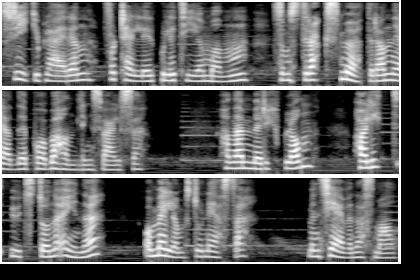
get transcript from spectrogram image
Sykepleieren forteller politiet om mannen, som straks møter han nede på behandlingsværelset. Han er mørk blond, har litt utstående øyne og mellomstor nese, men kjeven er smal.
